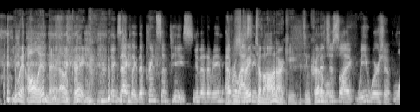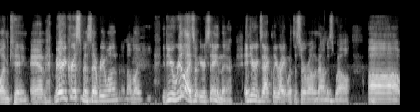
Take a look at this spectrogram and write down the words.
you went all in there. That was great. exactly. The Prince of Peace. You know what I mean? Everlasting Straight to Father. monarchy. It's incredible. And it's just like we worship one king. And Merry Christmas, everyone. And I'm like, do you realize what you're saying there? And you're exactly right with the Sermon on the Mount as well uh,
